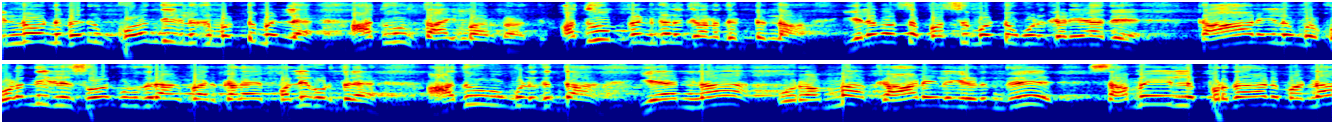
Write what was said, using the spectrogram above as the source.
இன்னொன்னு வெறும் குழந்தைகளுக்கு மட்டுமல்ல அதுவும் தாய்மார்கள் அதுவும் பெண்களுக்கான திட்டம் தான் இலவச பஸ் மட்டும் உங்களுக்கு கிடையாது. காலையில உங்க குழந்தைகளுக்கு சோறு கொடுக்குறாங்க பாரு கலை பள்ளிக்கூடத்துல. அதுவும் உங்களுக்கு தான் ஏன்னா ஒரு அம்மா காலையில எழுந்து சமையல்ல பண்ணா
